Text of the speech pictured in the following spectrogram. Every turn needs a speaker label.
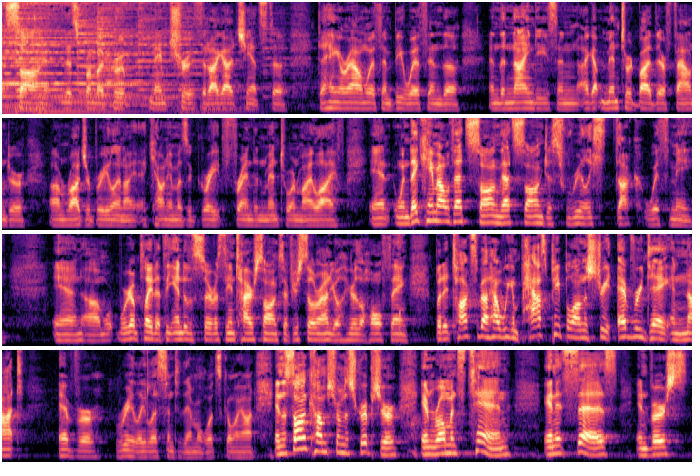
Speaker 1: That song. That's from a group named Truth that I got a chance to, to hang around with and be with in the, in the 90s. And I got mentored by their founder, um, Roger Breland. I, I count him as a great friend and mentor in my life. And when they came out with that song, that song just really stuck with me. And um, we're going to play it at the end of the service, the entire song. So if you're still around, you'll hear the whole thing. But it talks about how we can pass people on the street every day and not ever really listen to them or what's going on. And the song comes from the scripture in Romans 10, and it says in verse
